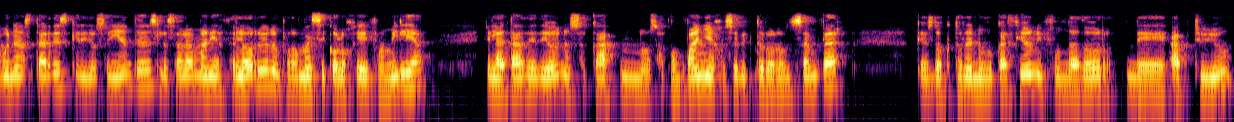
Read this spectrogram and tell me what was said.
Buenas tardes, queridos oyentes. Les habla María Celorrio en el programa de Psicología y Familia. En la tarde de hoy nos, acompaña José Víctor Oron Semper, que es doctor en educación y fundador de Up to You,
